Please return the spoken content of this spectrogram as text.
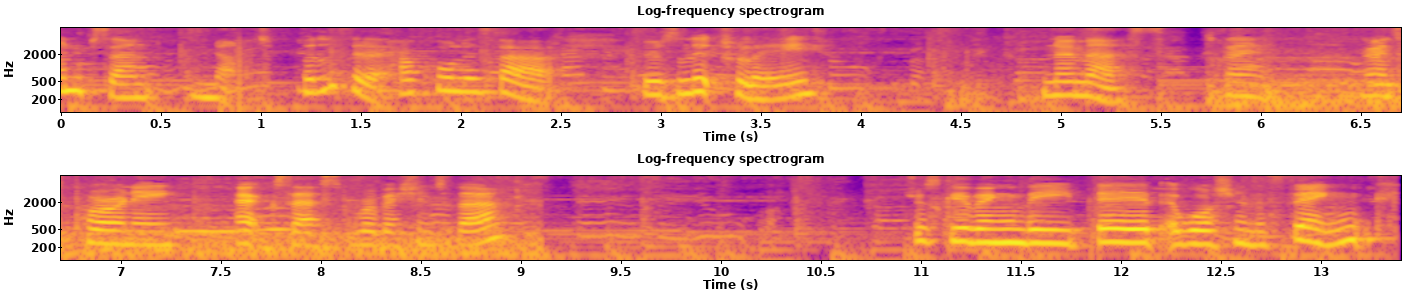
100% not. But look at it, how cool is that? There's literally no mess. I'm going, going to pour any excess rubbish into there. Just giving the bib a wash in the sink.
